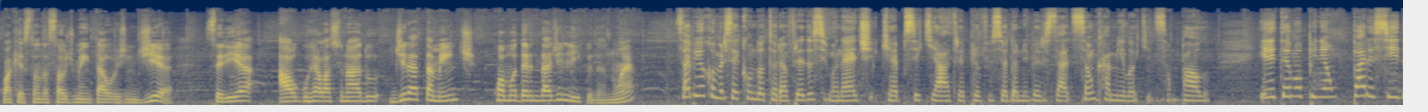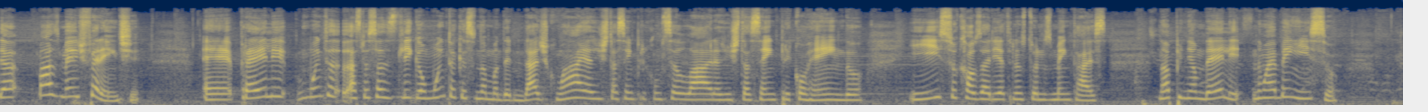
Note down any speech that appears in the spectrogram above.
com a questão da saúde mental hoje em dia seria algo relacionado diretamente com a modernidade líquida, não é? Sabe que eu conversei com o Dr. Alfredo Simonetti, que é psiquiatra e professor da Universidade de São Camilo aqui de São Paulo, e ele tem uma opinião parecida, mas meio diferente. É, para ele, muita, as pessoas ligam muito a questão da modernidade com ah, a gente tá sempre com o celular, a gente tá sempre correndo, e isso causaria transtornos mentais. Na opinião dele, não é bem isso.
